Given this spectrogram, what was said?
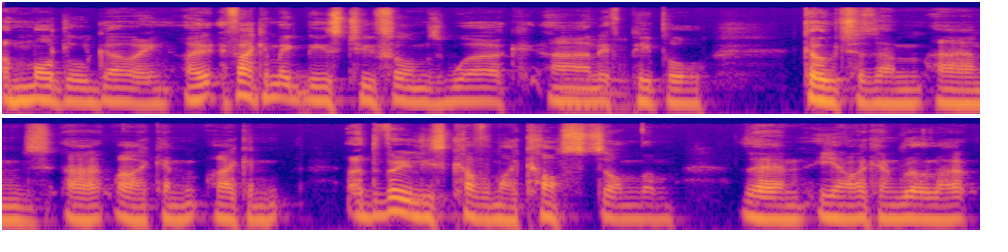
a model going. I, if I can make these two films work, and mm. if people go to them, and uh, I can, I can at the very least cover my costs on them, then you know I can roll out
